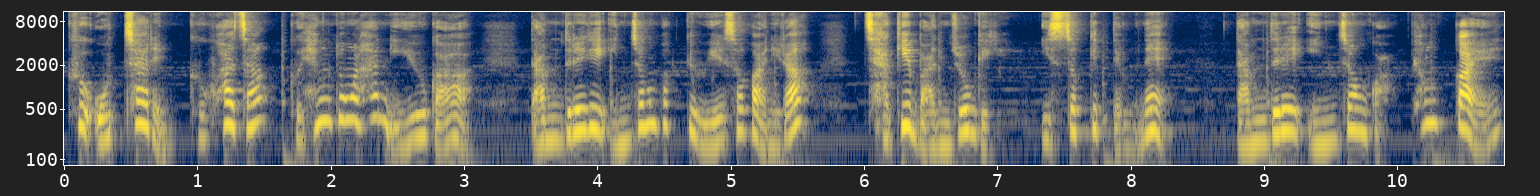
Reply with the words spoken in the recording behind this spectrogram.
그 옷차림, 그 화장, 그 행동을 한 이유가 남들에게 인정받기 위해서가 아니라 자기 만족이 있었기 때문에 남들의 인정과 평가에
